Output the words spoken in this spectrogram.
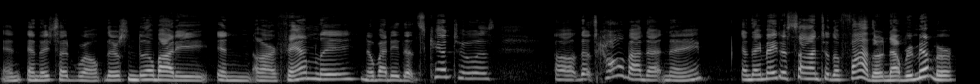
And, and they said, well, there's nobody in our family, nobody that's kin to us, uh, that's called by that name. And they made a sign to the father. Now remember,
